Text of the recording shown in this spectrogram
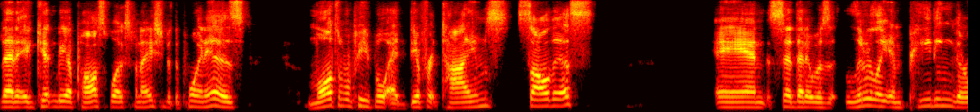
that it couldn't be a possible explanation, but the point is, multiple people at different times saw this and said that it was literally impeding their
